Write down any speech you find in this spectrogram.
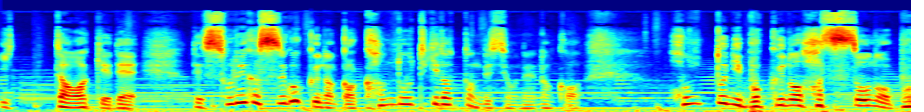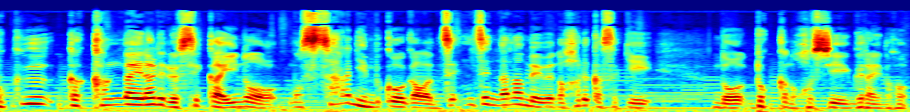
いったわけで、で、それがすごくなんか感動的だったんですよね。なんか、本当に僕の発想の、僕が考えられる世界の、もうさらに向こう側、全然斜め上の遥か先のどっかの星ぐらいの、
